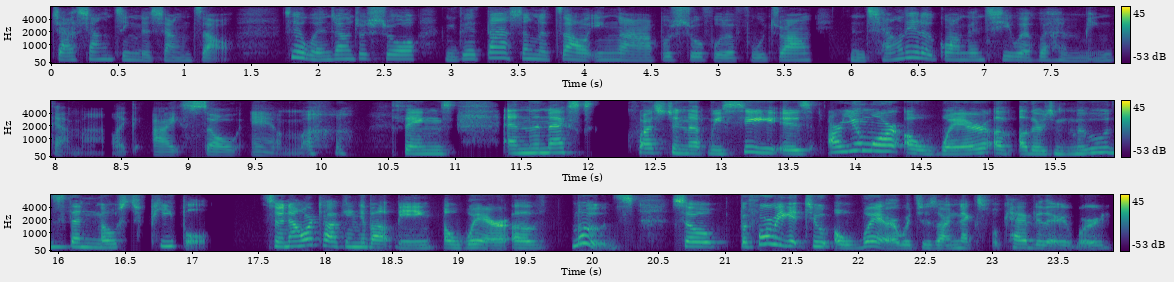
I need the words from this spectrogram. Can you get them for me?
加香精的香皂。这个文章就说，你对大声的噪音啊、不舒服的服装、很强烈的光跟气味会很敏感吗？Like I so am. Things. And the next question that we see is Are you more aware of others' moods than most people? So now we're talking about being aware of moods. So before we get to aware, which is our next vocabulary word,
